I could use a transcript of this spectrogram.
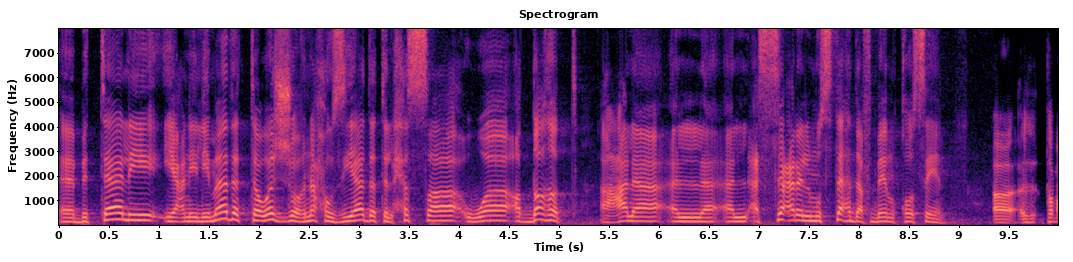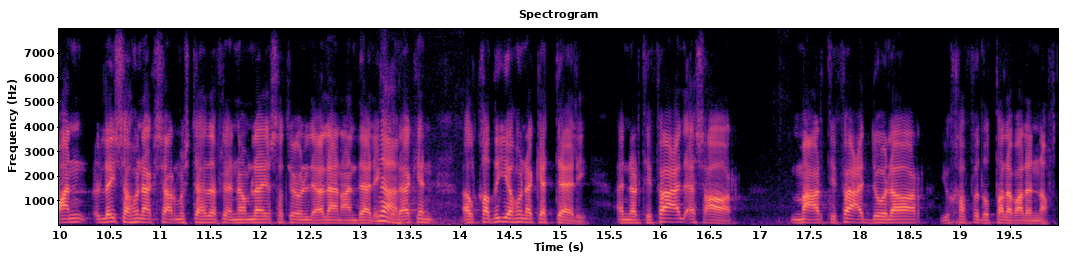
آه، بالتالي يعني لماذا التوجه نحو زيادة الحصة والضغط على السعر المستهدف بين قوسين؟ آه، طبعا ليس هناك سعر مستهدف لأنهم لا يستطيعون الإعلان عن ذلك نعم. ولكن القضية هنا كالتالي أن ارتفاع الأسعار مع ارتفاع الدولار يخفض الطلب على النفط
